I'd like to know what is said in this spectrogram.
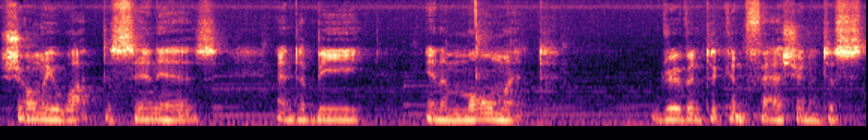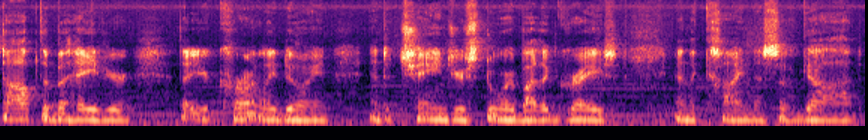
show me what the sin is, and to be in a moment driven to confession and to stop the behavior that you're currently doing and to change your story by the grace and the kindness of God.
